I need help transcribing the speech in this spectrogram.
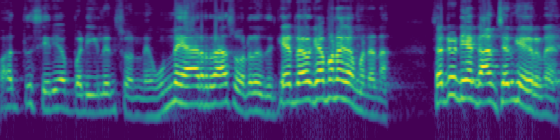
பார்த்து சரியா படிக்கலைன்னு சொன்னேன். உன்னை யாரா சொல்கிறது கேட்டாலும் கேட்பானா கேட்க மாட்டேனா சர்டிஃபிகேட் ஏன் காமிச்சேன்னு கேட்குறேன்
